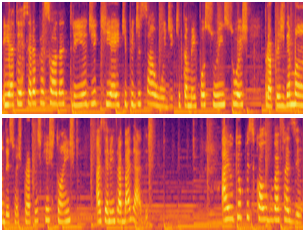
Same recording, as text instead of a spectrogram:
E a terceira pessoa da tríade, que é a equipe de saúde, que também possui suas próprias demandas, suas próprias questões a serem trabalhadas. Aí o que o psicólogo vai fazer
